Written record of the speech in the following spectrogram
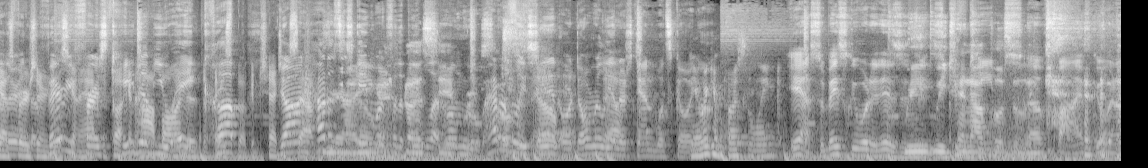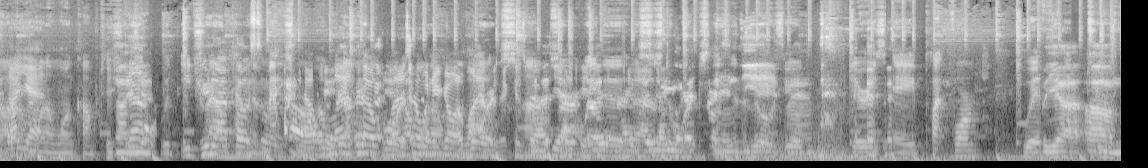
podcast other version in the very gonna have to first hop KWA onto Cup. Facebook and check John, this out. how does this game work for the people at home who haven't really seen it or don't really Yeah. understand what's going on? Yeah, we can post the link. Yeah, so basically what it is is We- it's we two cannot teams post a link. of five going on Not yet. one-on-one competition Not yet. with each round having a a link. maximum. Now, let us know, let when you're going live because we're Yeah, so the way the, yeah, system works is in the middle of the NDAs, field. man. There is a platform with but yeah um,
